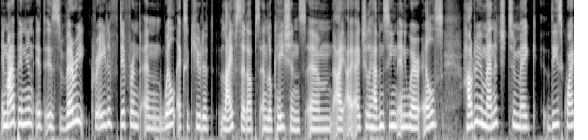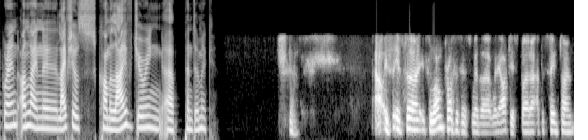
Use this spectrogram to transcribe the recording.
in my opinion, it is very creative, different, and well executed live setups and locations. Um, I, I actually haven't seen anywhere else. How do you manage to make these quite grand online uh, live shows come alive during a pandemic? Uh, it's it's uh, it's long processes with uh, with the artists, but uh, at the same time,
